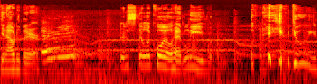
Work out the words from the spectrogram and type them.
Get out of there. Aaron! There's still a coil head. Leave. What are you doing?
